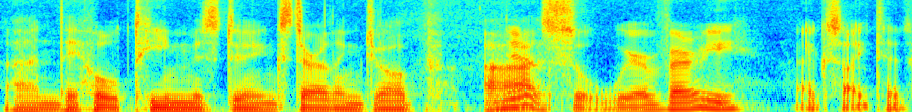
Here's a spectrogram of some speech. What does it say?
and the whole team is doing sterling job. Uh, yeah. So we're very excited.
